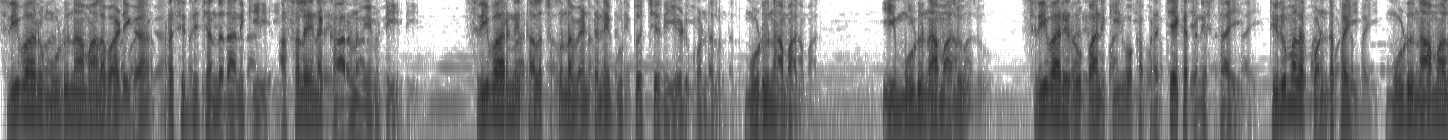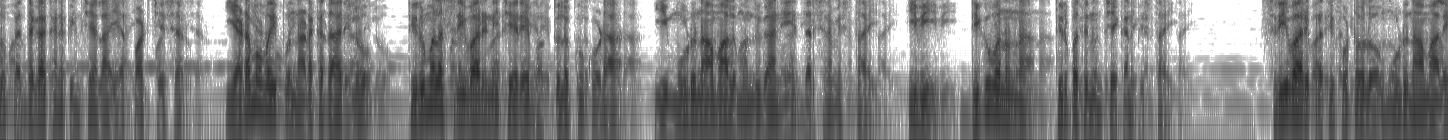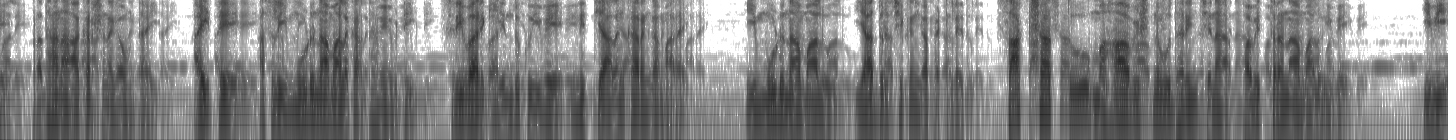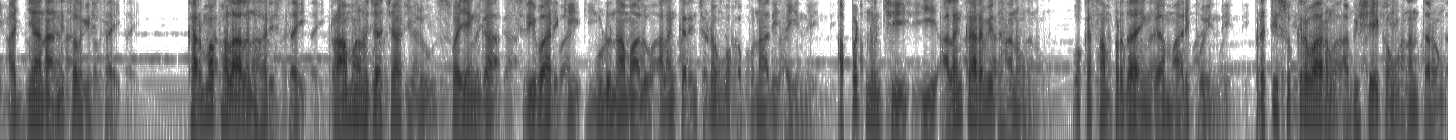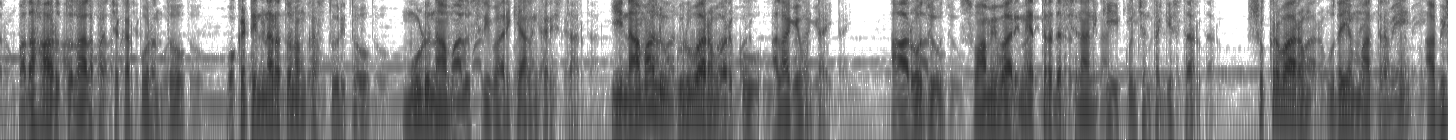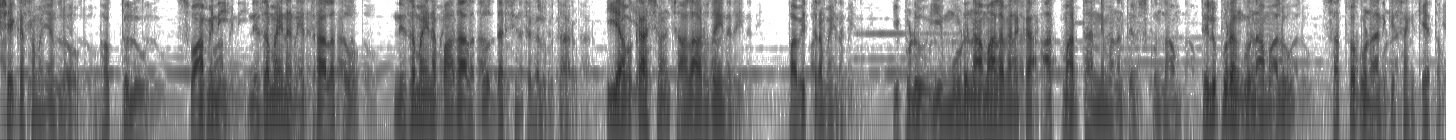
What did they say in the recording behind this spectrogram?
శ్రీవారు మూడు నామాలవాడిగా ప్రసిద్ధి చెందడానికి అసలైన కారణం ఏమిటి? శ్రీవారిని తలచుకున్న వెంటనే గుర్తొచ్చేది ఏడుకొండలు మూడు నామాలు ఈ మూడు నామాలు శ్రీవారి రూపానికి ఒక ప్రత్యేకతనిస్తాయి. తిరుమల కొండపై మూడు నామాలు పెద్దగా కనిపించేలా ఏర్పాటు చేశారు. ఎడమవైపు నడకదారిలో తిరుమల శ్రీవారిని చేరే భక్తులకు కూడా ఈ మూడు నామాలు ముందుగానే దర్శనమిస్తాయి. ఇవి దిగువనున్న తిరుపతి నుంచే కనిపిస్తాయి. శ్రీవారి ప్రతి ఫోటోలో మూడు నామాలే ప్రధాన ఆకర్షణగా ఉంటాయి. అయితే అసలు ఈ మూడు నామాలకు అర్థమేమిటి? శ్రీవారికి ఎందుకు ఇవే నిత్య అలంకారంగా మారాయి? ఈ మూడు నామాలు యాదృచ్ఛికంగా పెట్టలేదు. సాక్షాత్తు మహావిష్ణువు ధరించిన పవిత్ర నామాలు ఇవే. ఇవి అజ్ఞానాన్ని తొలగిస్తాయి. కర్మఫలాలను హరిస్తాయి. రామానుజాచార్యులు స్వయంగా శ్రీవారికి మూడు నామాలు అలంకరించడం ఒక పునాది అయింది. అప్పట్నుంచి ఈ అలంకార విధానం ఒక సంప్రదాయంగా మారిపోయింది. ప్రతి శుక్రవారం అభిషేకం అనంతరం పదహారు తులాల పచ్చకర్పూరంతో ఒకటిన్నర తులం కస్తూరితో మూడు నామాలు శ్రీవారికి అలంకరిస్తారు. ఈ నామాలు గురువారం వరకు అలాగే ఉంటాయి. ఆ రోజు స్వామివారి నేత్ర దర్శనానికి కొంచెం తగ్గిస్తారు. శుక్రవారం ఉదయం మాత్రమే అభిషేక సమయంలో భక్తులు స్వామిని నిజమైన నేత్రాలతో నిజమైన పాదాలతో దర్శించగలుగుతారు. ఈ అవకాశం చాలా అరుదైనది పవిత్రమైనది. ఇప్పుడు ఈ మూడు నామాల వెనక ఆత్మార్థాన్ని మనం తెలుసుకుందాం. తెలుపు రంగు నామాలు సత్వగుణానికి సంకేతం.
